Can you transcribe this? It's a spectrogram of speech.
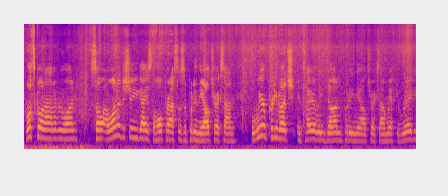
What's going on everyone? So I wanted to show you guys the whole process of putting the Ultrex on, but we are pretty much entirely done putting the Ultrex on. We have to rig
